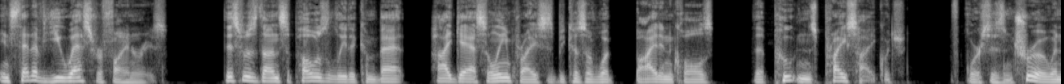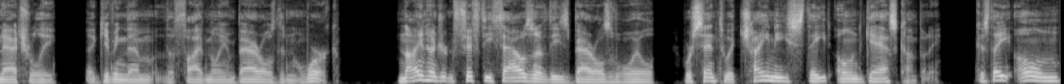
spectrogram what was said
instead of U.S. refineries. This was done supposedly to combat high gasoline prices because of what Biden calls the Putin's price hike, which of course isn't true, and naturally uh, giving them the 5 million barrels didn't work. 950,000 of these barrels of oil were sent to a Chinese state owned gas company because they own, you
